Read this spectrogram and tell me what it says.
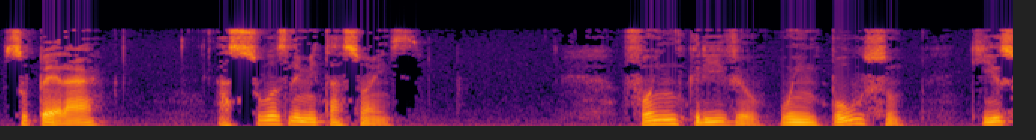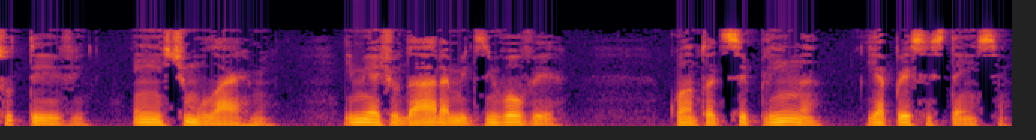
superar as suas limitações. Foi incrível o impulso que isso teve em estimular-me e me ajudar a me desenvolver, quanto à disciplina e à persistência,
